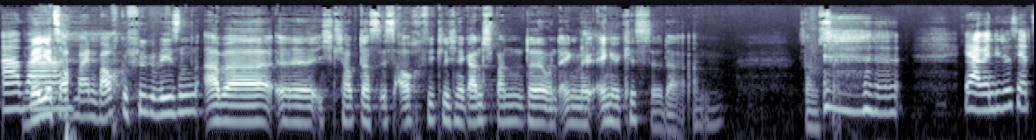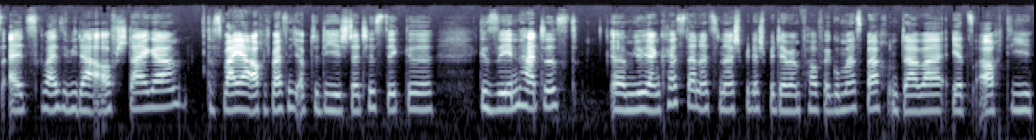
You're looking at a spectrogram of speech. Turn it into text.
Wäre jetzt auch mein Bauchgefühl gewesen, aber äh, ich glaube, das ist auch wirklich eine ganz spannende und enge, enge Kiste da am Samstag. Ja, wenn die das jetzt als quasi wieder Aufsteiger, das war ja auch, ich weiß nicht, ob du die Statistik ge gesehen hattest. Ähm, Julian Köster, Nationalspieler, spielt ja beim VfL Gummersbach und da war jetzt auch die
